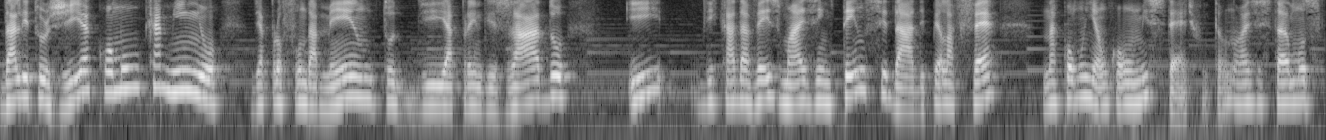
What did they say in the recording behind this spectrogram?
da liturgia, como um caminho de aprofundamento, de aprendizado e de cada vez mais intensidade pela fé na comunhão com o mistério. Então, nós estamos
